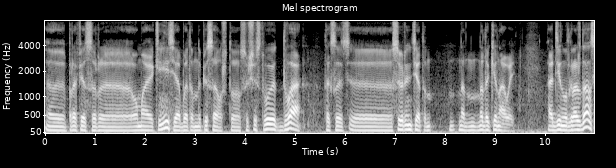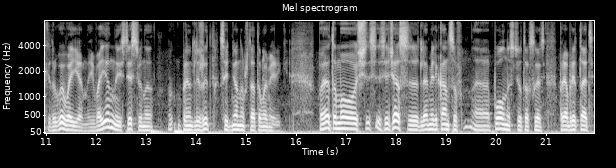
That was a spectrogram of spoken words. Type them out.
э, профессор э, Омая Киниси об этом написал, что существует два, так сказать, э, суверенитета над, над Окинавой – один вот гражданский, другой военный. И военный, естественно, принадлежит Соединенным Штатам Америки. Поэтому сейчас для американцев э, полностью, так сказать, приобретать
